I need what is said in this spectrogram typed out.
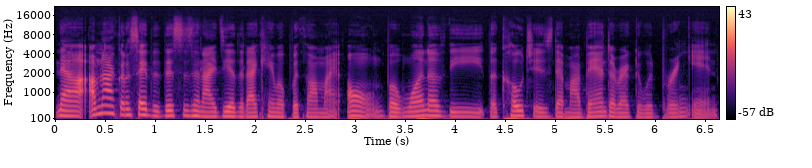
Now, I'm not going to say that this is an idea that I came up with on my own, but one of the the coaches that my band director would bring in,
